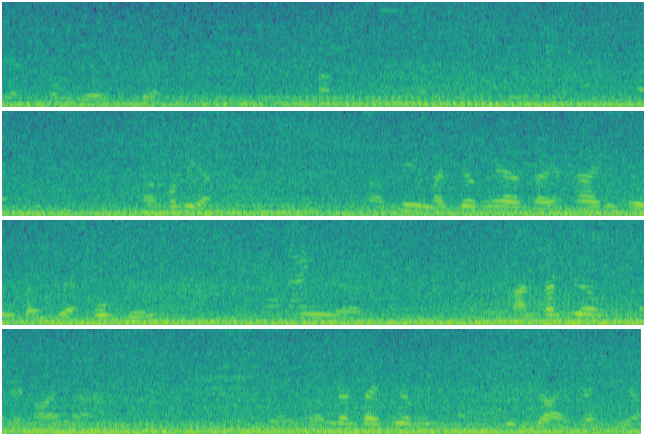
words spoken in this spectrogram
viện ung bướu viện À, à, khi mà Trương nghe cái hai cái từ bệnh viện ung bướu thì ờ, bản thân Trương có thể nói là ờ, chân tay Trương bị rời trách nhiệm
